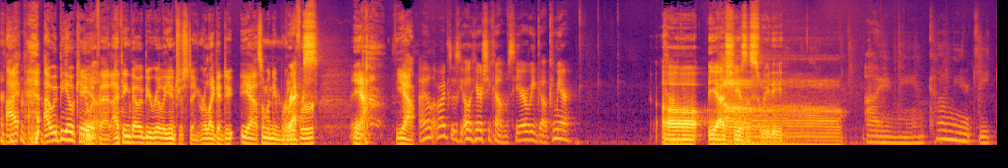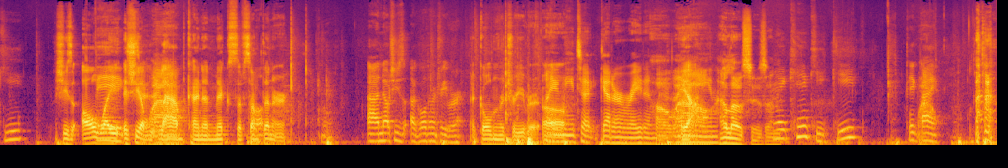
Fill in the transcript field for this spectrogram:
I I would be okay with that. I think that would be really interesting. Or like a dude, yeah, someone named Rover. Rex. Yeah. Yeah, I Rex. is- Oh, here she comes. Here we go. Come here. Oh, yeah, she is a sweetie. I mean, come here, Kiki. She's all Big white. Is she a Wow. lab kind of mix of something or Uh, no, she's a golden retriever. a golden retriever? I Oh, need to get her right in there. Oh, wow. Yeah. mean, Hello, Susan. I can't, Kiki. Okay, bye.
